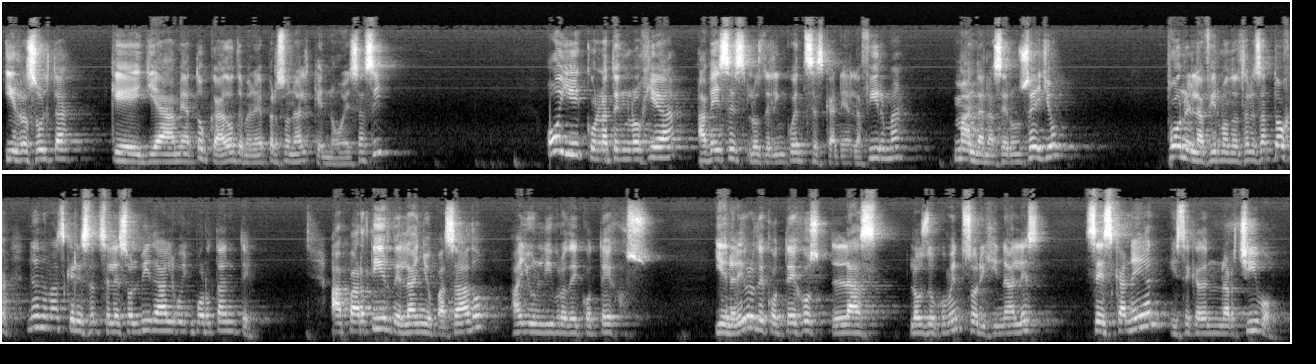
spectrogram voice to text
Y resulta que ya me ha tocado de manera personal que no es así. Hoy con la tecnología a veces los delincuentes escanean la firma, mandan a hacer un sello ponen la firma donde se les antoja. Nada más que se les olvida algo importante. A partir del año pasado hay un libro de cotejos. Y en el libro de cotejos las, los documentos originales se escanean y se quedan en un archivo.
